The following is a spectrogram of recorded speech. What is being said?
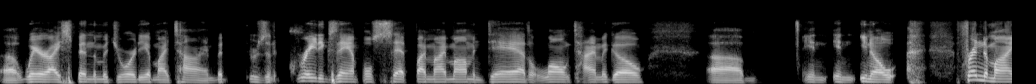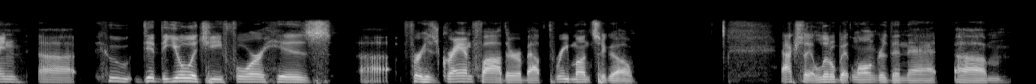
uh, where I spend the majority of my time. But there's a great example set by my mom and dad a long time ago. Um, in, in you know, a friend of mine uh, who did the eulogy for his uh, for his grandfather about three months ago. Actually, a little bit longer than that. Um,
